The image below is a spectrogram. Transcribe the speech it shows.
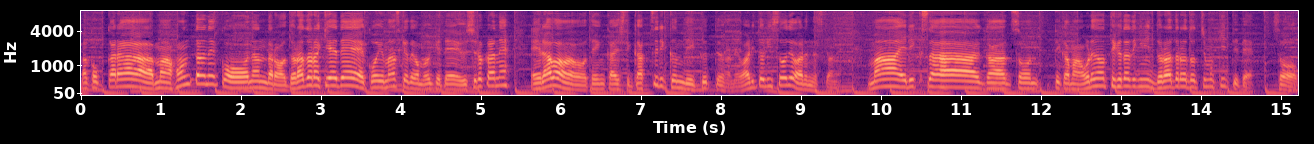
まあ、こっから、まあ、本当はね、こう、なんだろう、ドラドラ系で、こういうマスケとかも受けて、後ろからね、え、ラバーを展開して、がっつり組んでいくっていうのがね、割と理想ではあるんですけどね。まあ、エリクサーが、そう、てかまあ、俺の手札的にドラドラどっちも切ってて、そ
